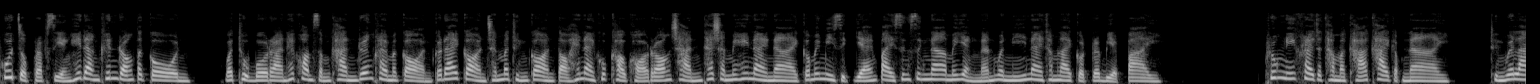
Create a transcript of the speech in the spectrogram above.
พูดจบปรับเสียงให้ดังขึ้นร้องตะโกน วัตถุโบราณให้ความสำคัญเรื่องใครมาก่อนก็ได้ก่อนฉันมาถึงก่อนต่อให้นายคุกเข่าขอร้องฉัน ถ้าฉันไม่ให้นายนายก็ไม่มีสิทธิ์แย้งไปซึ่งซึ่งหน้าไม่อย่างนั้นวันนี้นายทำลายกฎระเบียบไป พรุ่งนี้ใครจะทำมาค้าขายกับนาย ถึงเวลา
